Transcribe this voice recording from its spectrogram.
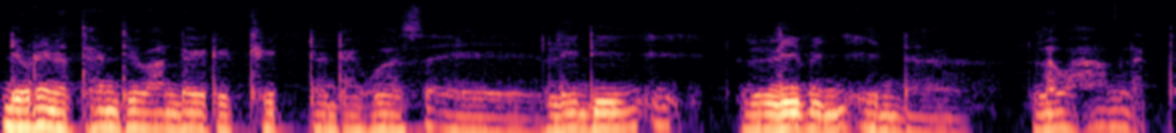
During the 21 day retreat, uh, there was a lady living in the lower hamlet.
